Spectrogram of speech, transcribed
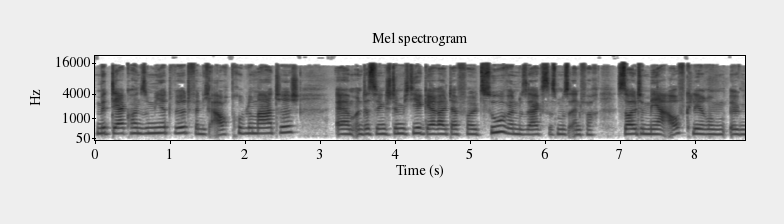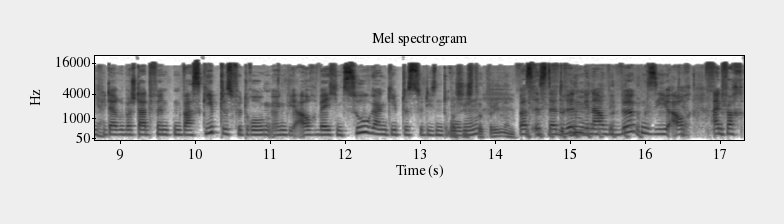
mit der konsumiert wird, finde ich auch problematisch. Ähm, und deswegen stimme ich dir, Gerald, da voll zu, wenn du sagst, es muss einfach, sollte mehr Aufklärung irgendwie ja. darüber stattfinden, was gibt es für Drogen irgendwie auch, welchen Zugang gibt es zu diesen Drogen. Was ist da drinnen? Was ist da drin, genau, wie wirken sie auch ja. einfach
